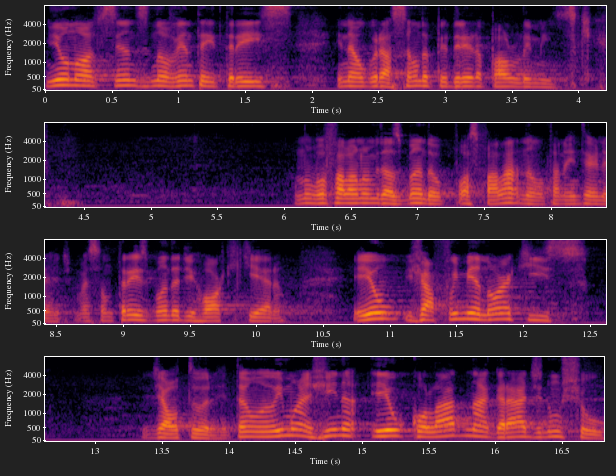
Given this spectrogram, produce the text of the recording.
1993, inauguração da Pedreira Paulo Leminski. Não vou falar o nome das bandas, posso falar? Não, está na internet. Mas são três bandas de rock que eram. Eu já fui menor que isso, de altura. Então, eu imagina eu colado na grade num show.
